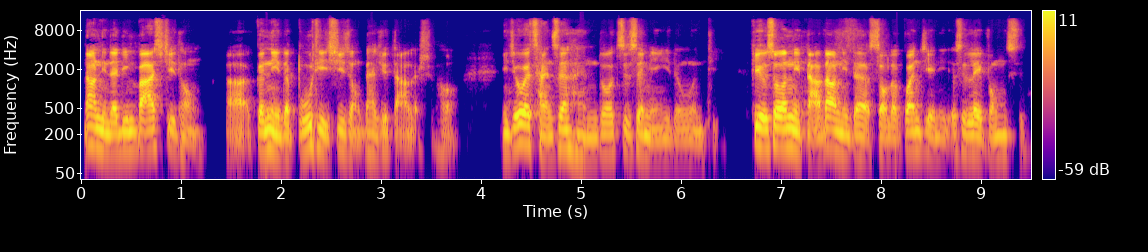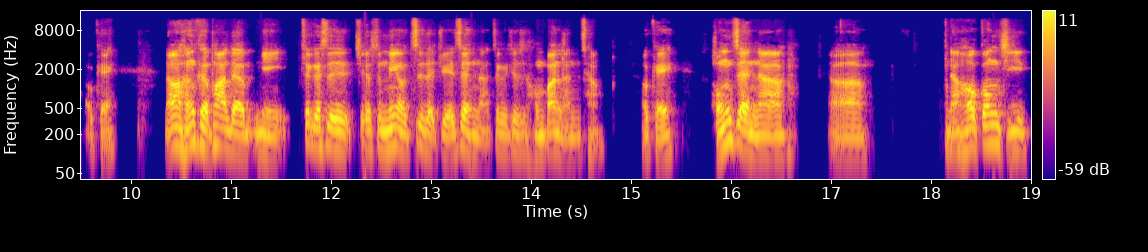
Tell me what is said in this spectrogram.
让你的淋巴系统啊，跟你的补体系统再去打的时候，你就会产生很多自身免疫的问题。譬如说，你打到你的手的关节，你就是类风湿，OK。然后很可怕的免，这个是就是没有治的绝症啊，这个就是红斑狼疮，OK。红疹啊，呃，然后攻击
